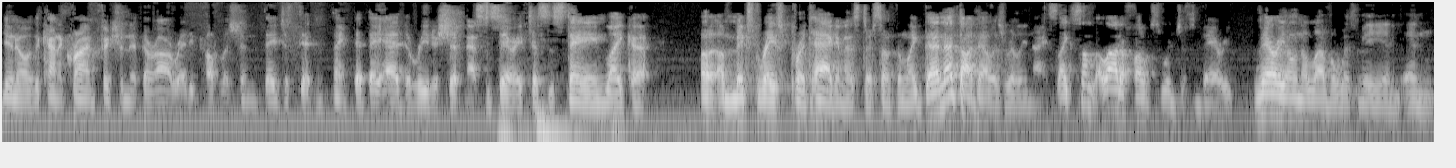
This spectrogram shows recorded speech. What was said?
you know, the kind of crime fiction that they're already publishing. They just didn't think that they had the readership necessary to sustain like a, a, a mixed race protagonist or something like that. And I thought that was really nice. Like some, a lot of folks were just very, very on the level with me. And, and,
